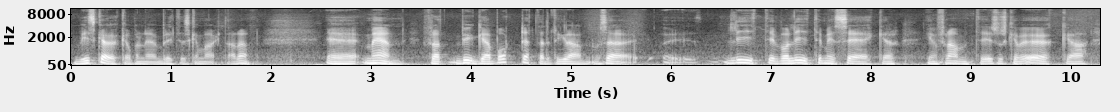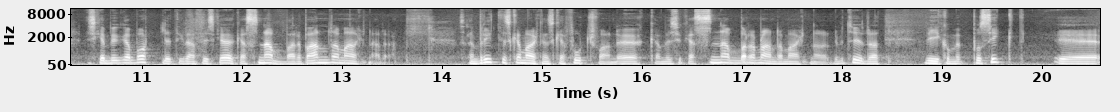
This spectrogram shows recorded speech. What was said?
Vi ska öka på den brittiska marknaden. Eh, men för att bygga bort detta lite grann, och eh, lite, vara lite mer säker i en framtid så ska vi öka, vi ska bygga bort lite grann för vi ska öka snabbare på andra marknader. Så den brittiska marknaden ska fortfarande öka, men vi ska snabbare än andra marknader. Det betyder att vi kommer på sikt eh,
